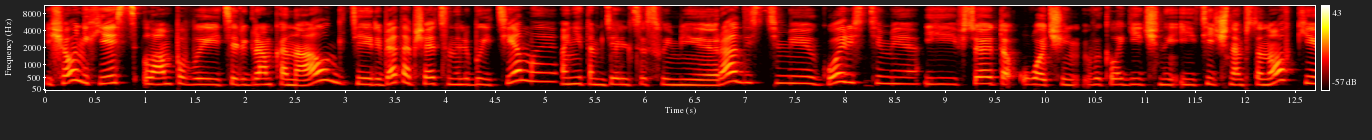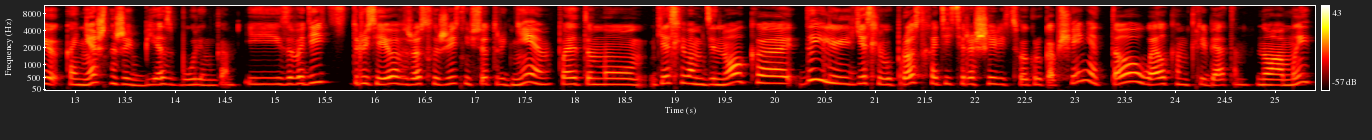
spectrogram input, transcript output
Еще у них есть ламповый телеграм-канал, где ребята общаются на любые темы. Они там делятся своими радостями, горестями. И все это очень в экологичной и этичной обстановке, конечно же, без буллинга. И заводить друзей во взрослой жизни все труднее. Поэтому, если вам одиноко, да или если вы просто хотите расширить свой круг общения, настроение, то welcome к ребятам. Ну а мы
